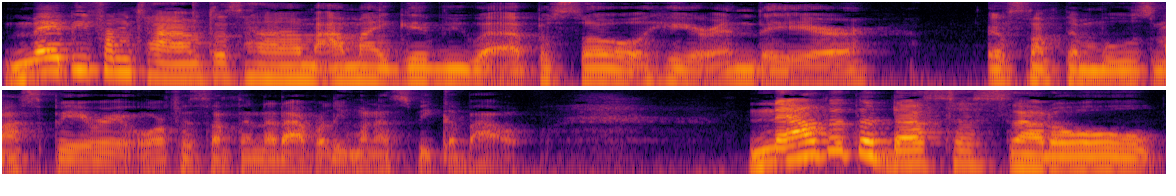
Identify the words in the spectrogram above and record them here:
maybe from time to time I might give you an episode here and there if something moves my spirit or if it's something that I really want to speak about. Now that the dust has settled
